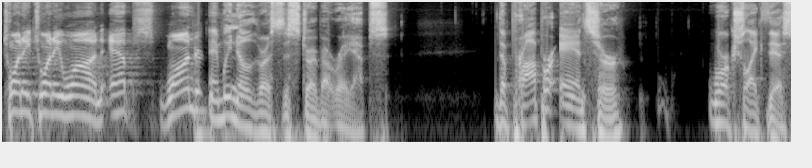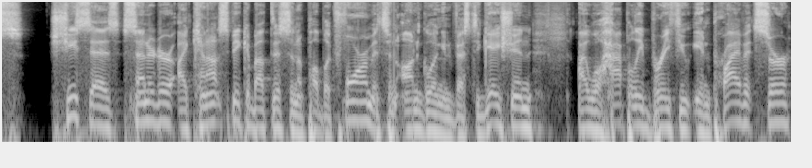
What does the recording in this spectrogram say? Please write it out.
2021, Epps wandered. And we know the rest of the story about Ray Epps. The proper answer works like this. She says, Senator, I cannot speak about this in a public forum. It's an ongoing investigation. I will happily brief you in private, sir.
